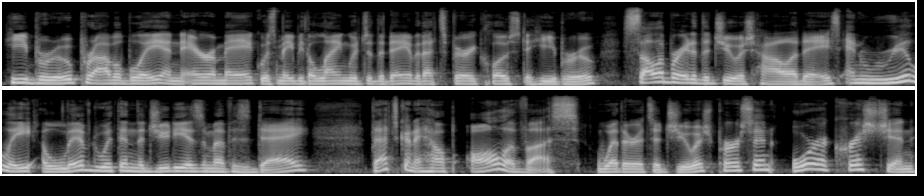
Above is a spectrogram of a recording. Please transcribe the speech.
Hebrew probably, and Aramaic was maybe the language of the day, but that's very close to Hebrew, celebrated the Jewish holidays, and really lived within the Judaism of his day, that's going to help all of us, whether it's a Jewish person or a Christian,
